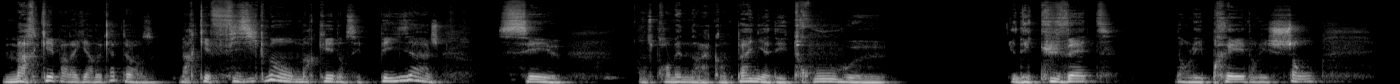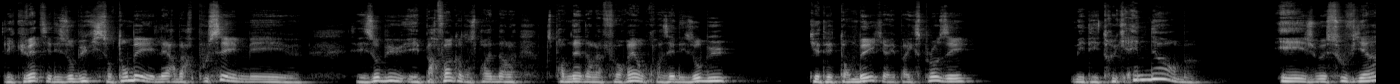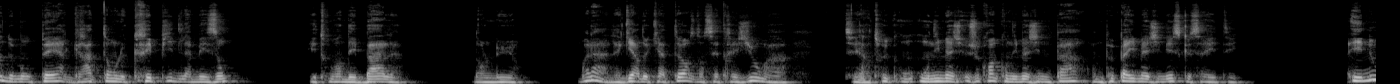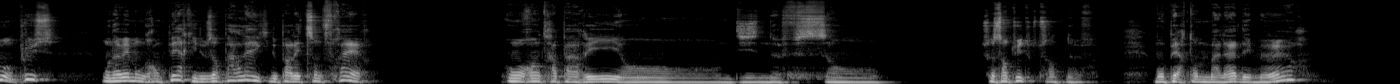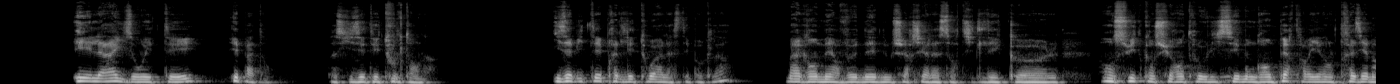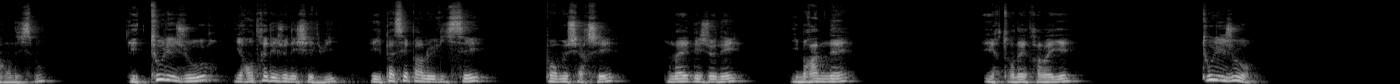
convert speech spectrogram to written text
marquée par la guerre de 14, marquée physiquement, marquée dans ses paysages. C'est, euh, on se promène dans la campagne, il y a des trous, a des cuvettes dans les prés, dans les champs. Les cuvettes, c'est des obus qui sont tombés, l'herbe a repoussé, mais c'est des obus. Et parfois, quand on se, dans la, on se promenait dans la forêt, on croisait des obus qui étaient tombés, qui n'avaient pas explosé. Mais des trucs énormes. Et je me souviens de mon père grattant le crépi de la maison et trouvant des balles dans le mur. Voilà, la guerre de 14 dans cette région, c'est un truc, je crois qu'on n'imagine pas, on ne peut pas imaginer ce que ça a été. Et nous, en plus, on avait mon grand-père qui nous en parlait, qui nous parlait de son frère, on rentre à Paris en 1968 ou 69. Mon père tombe malade et meurt. Et là, ils ont été épatants, parce qu'ils étaient tout le temps là. Ils habitaient près de l'étoile à cette époque-là. Ma grand-mère venait nous chercher à la sortie de l'école. Ensuite, quand je suis rentré au lycée, mon grand-père travaillait dans le 13e arrondissement. Et tous les jours, il rentrait déjeuner chez lui, et il passait par le lycée pour me chercher, on allait déjeuner, il me ramenait, et il retournait travailler. Tous les jours.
